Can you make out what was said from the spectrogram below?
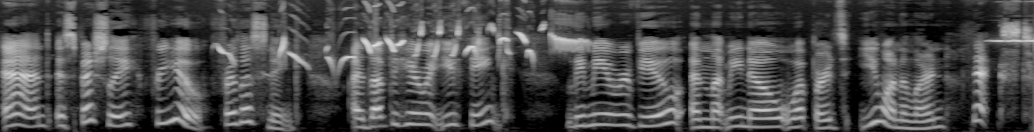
and especially for you for listening. I'd love to hear what you think. Leave me a review and let me know what birds you want to learn next.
